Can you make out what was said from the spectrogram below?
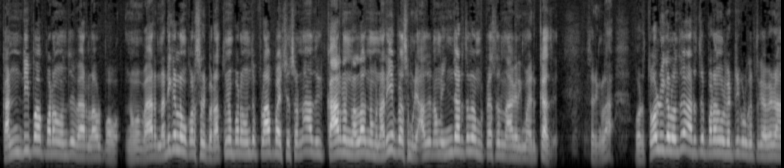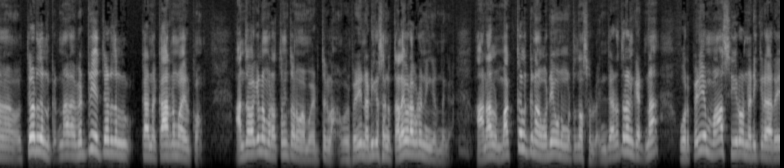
கண்டிப்பாக படம் வந்து வேறு லெவல் போவோம் நம்ம வேறு நடிகர் நம்ம குறை சொல்லி ரத்தன ரத்ன படம் வந்து ஃப்ளாப் ஆச்சுன்னு சொன்னால் அது காரணம் நல்லா நம்ம நிறைய பேச முடியும். அது நம்ம இந்த இடத்துல நம்ம பேசுறது நாகரிகமாக இருக்காது. சரிங்களா? ஒரு தோல்விகள் வந்து அடுத்த படங்கள் வெற்றி கொடுக்கறதுக்கு நான் வெற்றியை தேடுதலுக்கான காரணமாக இருக்கும். அந்த வகையில் நம்ம ரத்னத்தை நம்ம எடுத்துக்கலாம். ஒரு பெரிய நடிகர் சங்க தலைவராக கூட நீங்கள் இருந்துங்க. ஆனால் மக்களுக்கு நான் ஒரே ஒன்று மட்டும் தான் சொல்லுவேன் இந்த இடத்துலன்னு கேட்டினா ஒரு பெரிய மாஸ் ஹீரோ நடிக்கிறாரு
